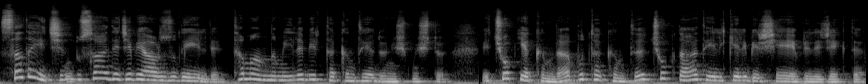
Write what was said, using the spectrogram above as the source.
Sada için bu sadece bir arzu değildi. Tam anlamıyla bir takıntıya dönüşmüştü ve çok yakında bu takıntı çok daha tehlikeli bir şeye evrilecekti.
